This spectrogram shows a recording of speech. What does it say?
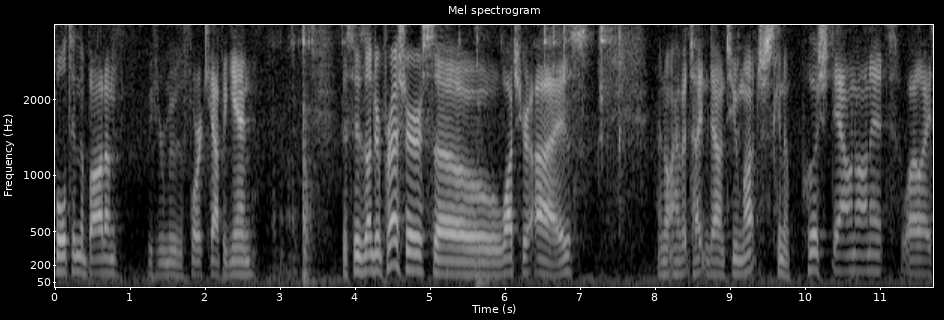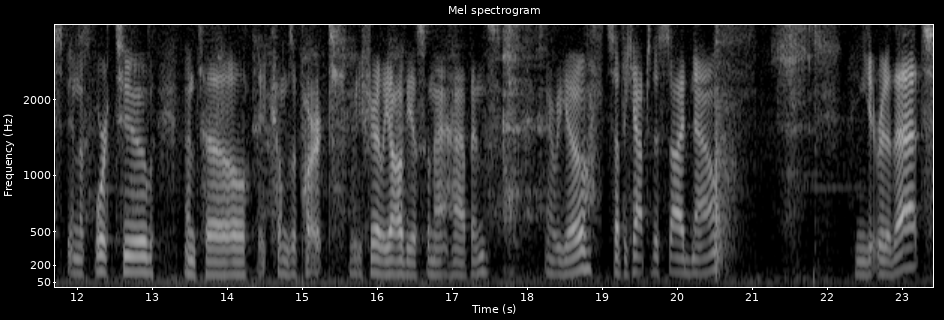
bolt in the bottom we can remove the fork cap again. This is under pressure so watch your eyes I don't have it tightened down too much. Just gonna push down on it while I spin the fork tube until it comes apart. It'll be fairly obvious when that happens. There we go. Set the cap to the side now. You can get rid of that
